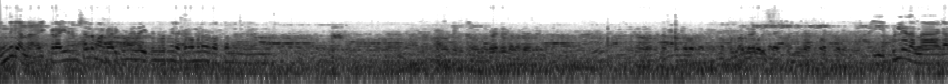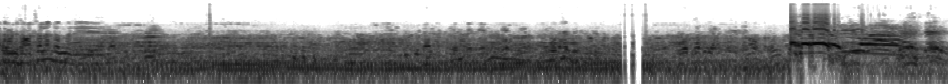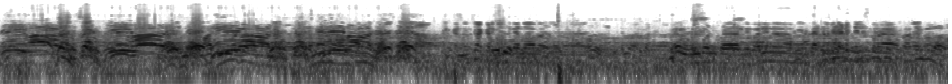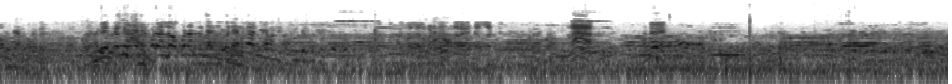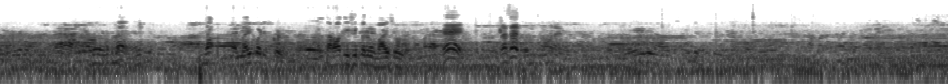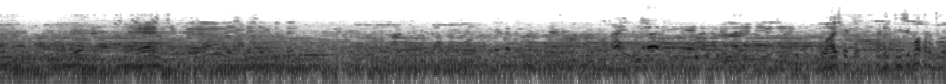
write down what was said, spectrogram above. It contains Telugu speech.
ఎందుకన్నా ఇక్కడ ఐదు నిమిషాల్లో మా కార్యక్రమం ఏదో అయిపోయింది మీరు ఎక్కడ రమ్మని అక్కడికి వస్తాను నేను. ఎప్పుడు లేదన్నా? గత రెండు సంవత్సరాల నుంచి ఉన్నది. ఇక్కడ నుంచి అక్కడికి ఎందుకన్నా ఊరుకోండి సార్ మీరు మరీ మీరు పెద్దలు అన్ని తెలుసుకున్నా కూడా వెళ్ళి ఒక్కడానికి అంబేద్కర్ గారిని ఏమని? రా. అదే. మైక్ కొట్టించుకోండి మళ్ళీ తర్వాత తీసి వాయిస్ ఉంటుంది ప్రసాద్. వాయిస్ పెట్టు. మళ్ళీ తీసిపోతారు. ఎందుకు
